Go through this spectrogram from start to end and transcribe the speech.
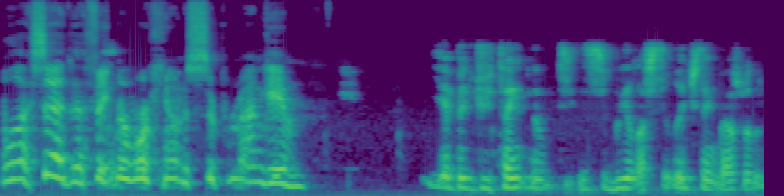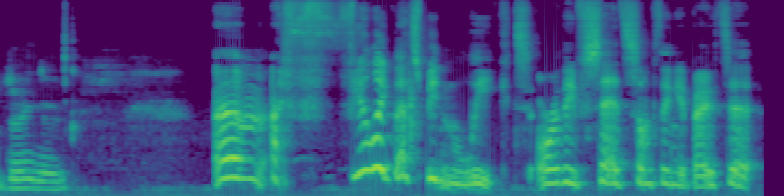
Well, I said I think they're working on a Superman game. Yeah, but do you think that it's realistically? Do you think that's what they're doing? Or Um, I feel like that's been leaked, or they've said something about it.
